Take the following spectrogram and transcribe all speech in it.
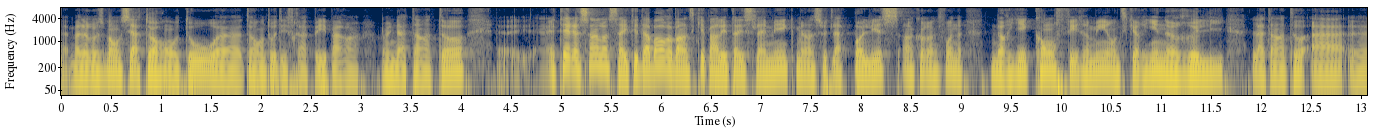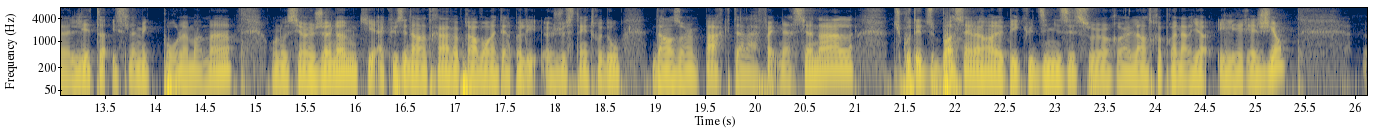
Euh, malheureusement aussi à Toronto, euh, Toronto a été frappé par un, attentat. Euh, intéressant, là, ça a été d'abord revendiqué par l'État islamique, mais ensuite la police, encore une fois, n'a- rien confirmé. On dit que rien ne relie l'attentat à l'État islamique pour le moment. On a aussi un jeune homme qui est accusé d'entrave après avoir interpellé Justin Trudeau dans un parc à la fête nationale. Du côté du Bas-Saint-Laurent, le PQ dit miser sur l'entrepreneuriat et les régions. Euh,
